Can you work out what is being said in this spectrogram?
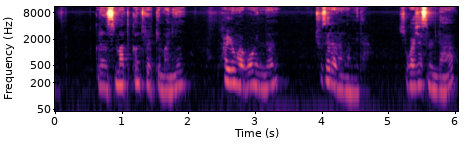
그런 smart contract 많이 활용하고 있는 추세라는 겁니다. 수고하셨습니다.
